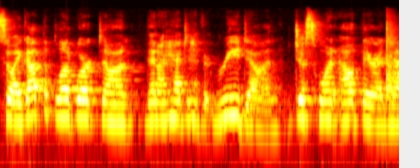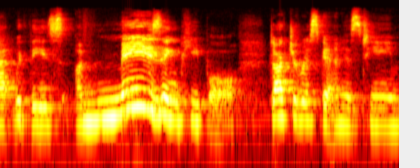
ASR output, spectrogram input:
So I got the blood work done, then I had to have it redone. Just went out there and met with these amazing people, Dr. Riske and his team,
